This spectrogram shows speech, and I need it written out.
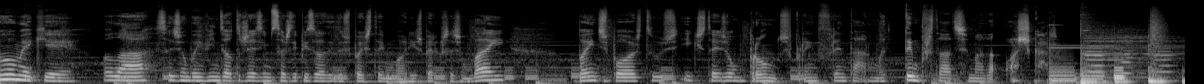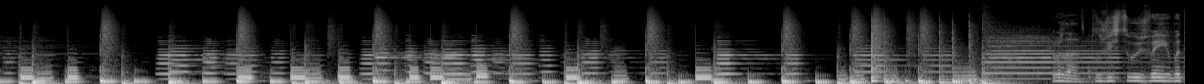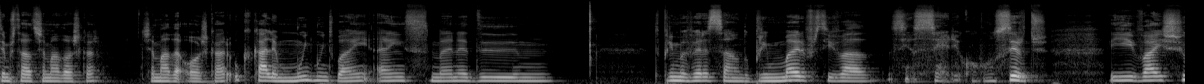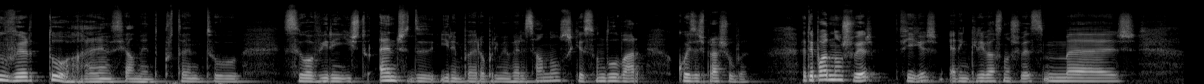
Como é que é? Olá, sejam bem-vindos ao 36 episódio do Peixes Tem Memória. Espero que estejam bem, bem dispostos e que estejam prontos para enfrentar uma tempestade chamada Oscar. É verdade, pelos vistos vem uma tempestade chamada Oscar, chamada Oscar, o que calha muito, muito bem em semana de de Primavera-São, do primeiro festival, assim, a sério, com concertos. E vai chover torrencialmente. Portanto, se ouvirem isto antes de irem para o Primavera-São, não se esqueçam de levar coisas para a chuva. Até pode não chover, figas, era incrível se não chovesse, mas,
